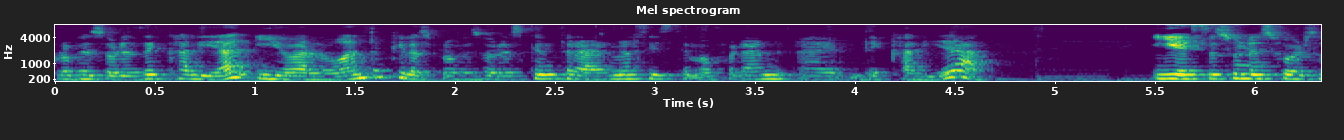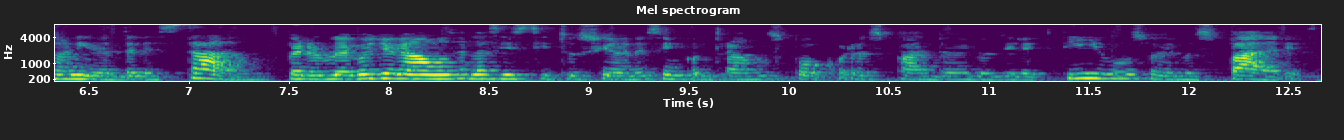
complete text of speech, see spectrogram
profesores de calidad y evaluando que los profesores que entraran al sistema fueran eh, de calidad. Y este es un esfuerzo a nivel del Estado, pero luego llegamos a las instituciones y encontramos poco respaldo de los directivos o de los padres.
